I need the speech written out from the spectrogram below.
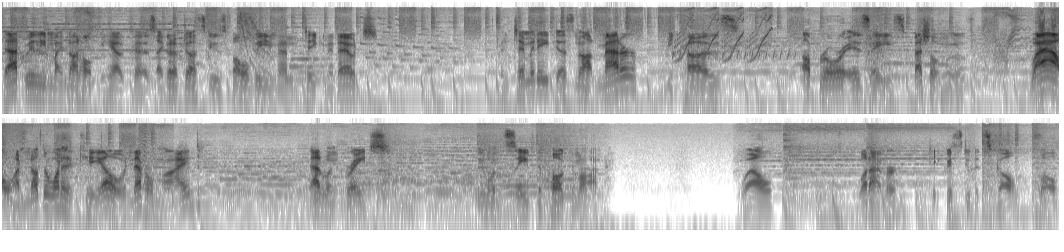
that really might not help me out, because I could have just used Bubble Beam and taken it out. Intimidate does not matter, because Uproar is a special move. Wow, another one at KO, never mind. That went great. We won't save the Pokemon. Well, whatever. Take your stupid skull. Well,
